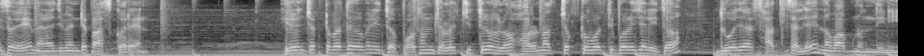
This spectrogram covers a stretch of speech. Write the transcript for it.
বিষয়ে ম্যানেজমেন্টে পাস করেন। হিরণ চট্টোপাধ্যায় অভিনীত প্রথম চলচ্চিত্র হল হরনাথ চক্রবর্তী পরিচালিত দু হাজার সাত সালে নবাব নন্দিনী।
